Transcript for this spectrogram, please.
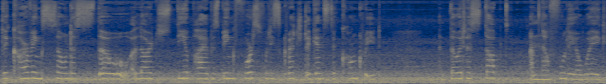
The carvings sound as though a large steel pipe is being forcefully scratched against the concrete. And though it has stopped, I'm now fully awake.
